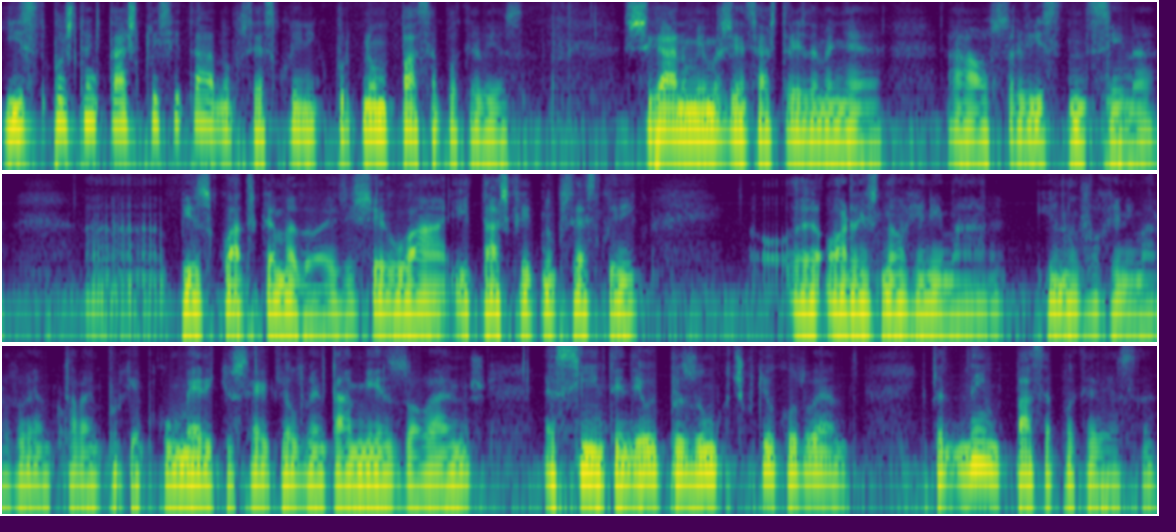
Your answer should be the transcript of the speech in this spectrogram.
E isso depois tem que estar explicitado no processo clínico, porque não me passa pela cabeça. Chegar numa emergência às três da manhã ao serviço de medicina uh, piso 4, cama 2, e chego lá e está escrito no processo clínico uh, ordens de não reanimar, eu não vou reanimar o doente, está bem? Porquê? Porque o médico que o segue aquele doente há meses ou anos, assim entendeu e presumo que discutiu com o doente. E, portanto, nem me passa pela cabeça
